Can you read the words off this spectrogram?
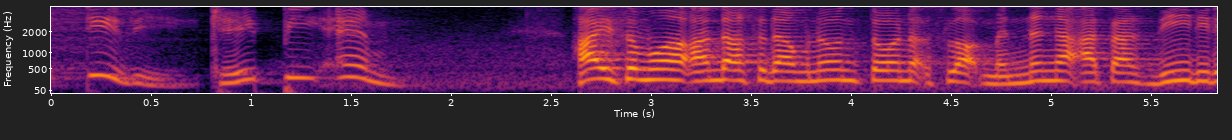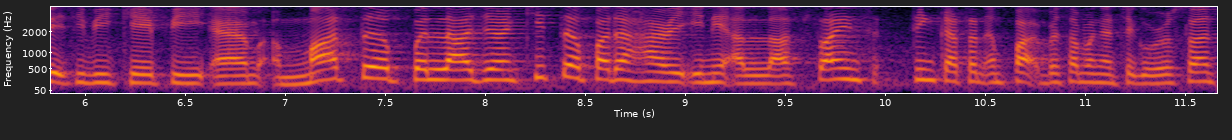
TV KPM. Hai semua, anda sedang menonton slot menengah atas di Didik TV KPM. Mata pelajaran kita pada hari ini adalah Sains Tingkatan 4 bersama dengan Cikgu Roslan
